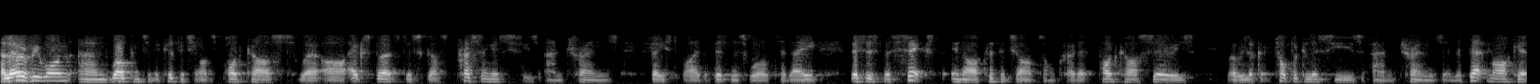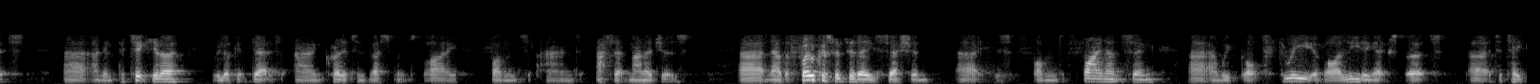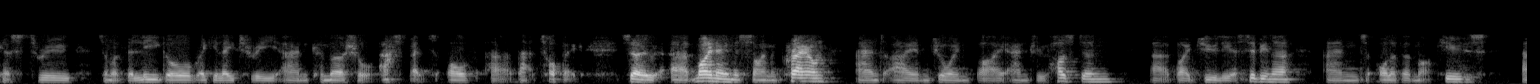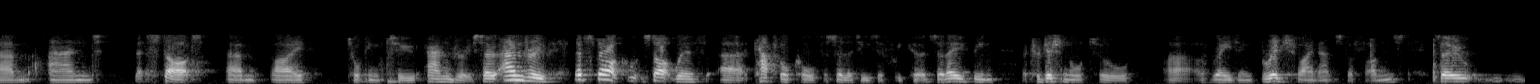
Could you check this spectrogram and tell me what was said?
Hello, everyone, and welcome to the Clifford Chance podcast, where our experts discuss pressing issues and trends faced by the business world today. This is the sixth in our Clifford Chance on Credit podcast series, where we look at topical issues and trends in the debt markets, uh, and in particular, we look at debt and credit investments by funds and asset managers. Uh, now, the focus of today's session uh, is fund financing, uh, and we've got three of our leading experts to take us through some of the legal, regulatory, and commercial aspects of uh, that topic. So, uh, my name is Simon Crown, and I am joined by Andrew Husdan, uh, by Julia Tsybina, and Oliver Marcuse. Um, and let's start um, by talking to Andrew. So, Andrew, let's start start with uh, capital call facilities, if we could. So, they've been a traditional tool uh, of raising bridge finance for funds. So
